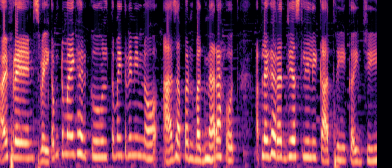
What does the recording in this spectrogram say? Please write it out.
Hi friends welcome to my Gharkul तर मैत्रिणींनो आज आपण बघणार आहोत आपल्या घरात जी असलेली कात्री कैची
